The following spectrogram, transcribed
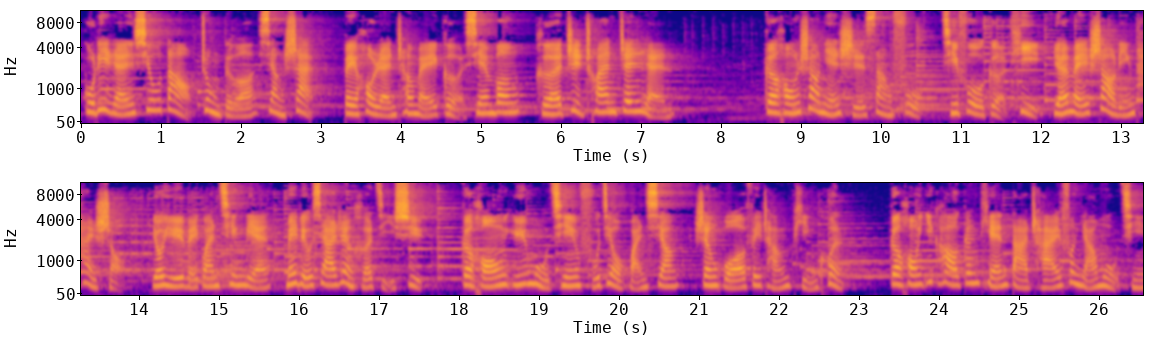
鼓励人修道、重德、向善，被后人称为葛仙翁和智川真人。葛洪少年时丧父，其父葛悌原为少陵太守，由于为官清廉，没留下任何积蓄。葛洪与母亲扶柩还乡，生活非常贫困。葛洪依靠耕田打柴奉养母亲，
